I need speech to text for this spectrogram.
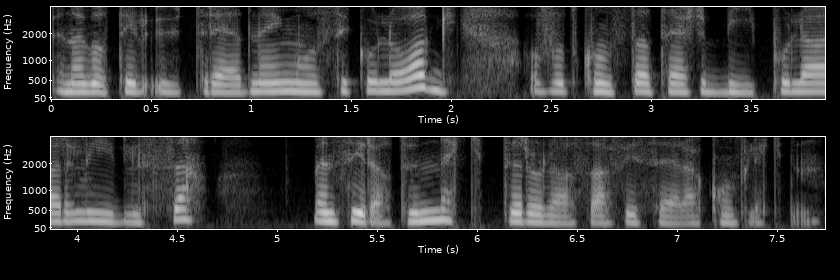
Hun har gått til utredning hos psykolog og fått konstatert bipolar lidelse, men sier at hun nekter å la seg affisere av konflikten.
